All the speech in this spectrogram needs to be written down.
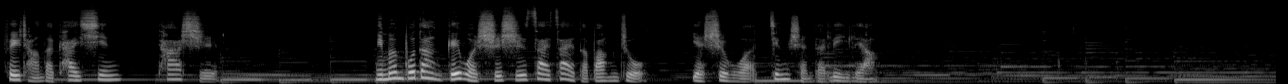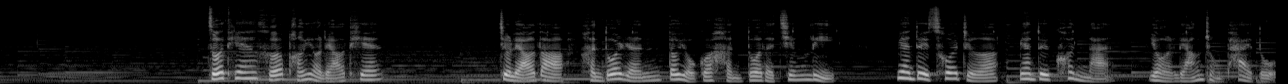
非常的开心踏实。你们不但给我实实在在的帮助，也是我精神的力量。昨天和朋友聊天，就聊到很多人都有过很多的经历，面对挫折，面对困难。有两种态度：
